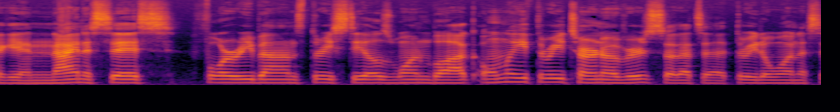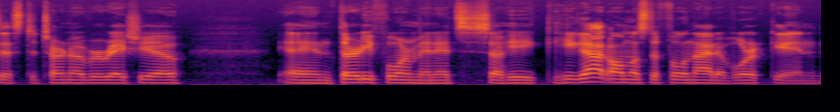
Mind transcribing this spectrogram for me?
Again, nine assists, four rebounds, three steals, one block, only three turnovers, so that's a three to one assist to turnover ratio in 34 minutes. So he he got almost a full night of work in,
